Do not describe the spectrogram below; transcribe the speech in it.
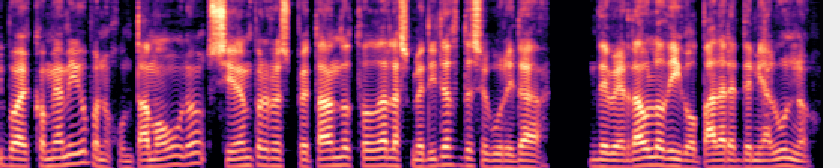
Y pues con mi amigo pues nos juntamos uno, siempre respetando todas las medidas de seguridad. De verdad os lo digo, padres de mi alumno.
